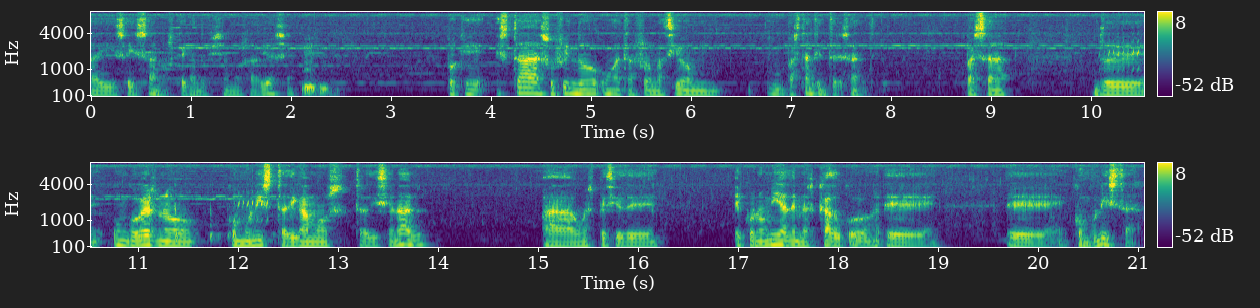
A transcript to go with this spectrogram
hai seis anos que cando fixemos a viaxe, uh -huh. porque está sufrindo unha transformación bastante interesante. Pasa de un goberno comunista, digamos, tradicional a unha especie de economía de mercado eh, eh, comunista.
